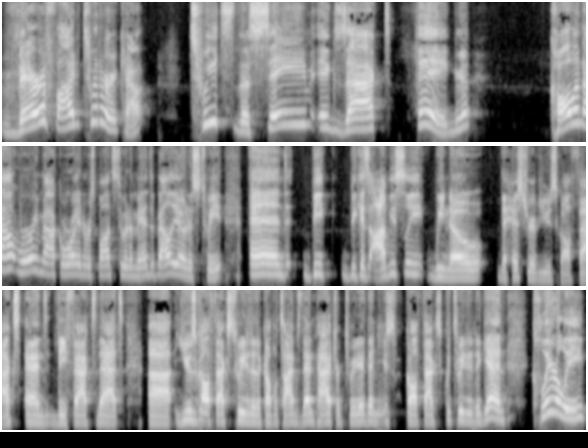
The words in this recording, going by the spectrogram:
verified Twitter account tweets the same exact thing calling out Rory McIlroy in response to an Amanda Balionis tweet, and be, because obviously we know the history of used golf facts and the fact that uh, used golf facts tweeted it a couple times, then Patrick tweeted, then used golf facts tweeted again. Clearly,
